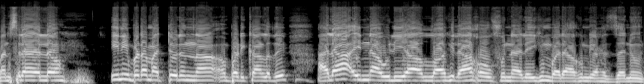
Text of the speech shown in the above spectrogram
മനസ്സിലായല്ലോ? ഇനി ഇവിടെ മറ്റൊരു പഠിക്കാനുള്ളത് അല ഇൻ ഔലിയ അള്ളാഹി ലാ ഹൗഫുൻ അലൈഹിം വലാഹും യഹസനൂൻ.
